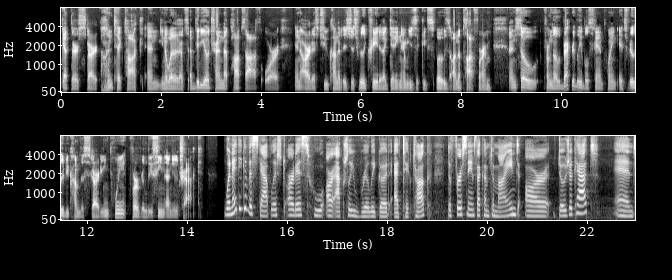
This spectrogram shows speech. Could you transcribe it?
get their start on TikTok. And, you know, whether that's a video trend that pops off or an artist who kind of is just really creative at getting their music exposed on the platform. And so, from the record label standpoint, it's really become the starting point for releasing a new track. When I think of established artists who are actually really good at TikTok, the first names that come to mind are Doja Cat and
